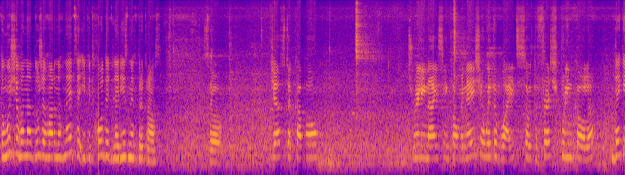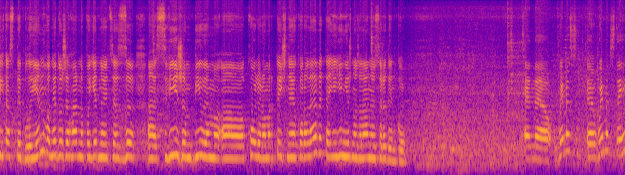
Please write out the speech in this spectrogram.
тому що вона дуже гарно гнеться і підходить для різних прикрас. So just a couple. It's really nice in combination with the white, so the fresh green color. Декілька стеблин. Вони дуже гарно поєднуються з е, свіжим білим е, кольором арктичної королеви та її ніжно-зеленою серединкою. And uh, Women's uh, Women's Day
